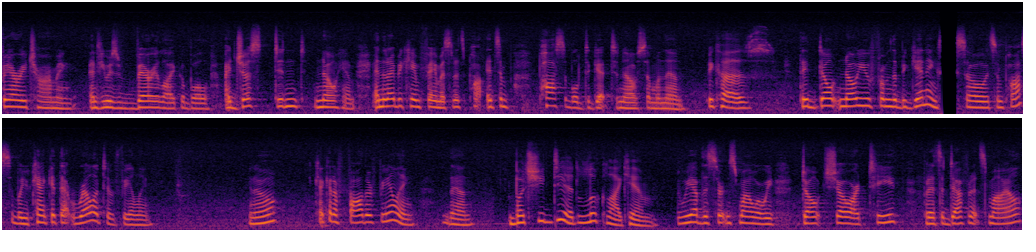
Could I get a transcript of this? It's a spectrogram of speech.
very charming and he was very likable. I just didn't know him. And then I became famous, and it's, po- it's impossible to get to know someone then. Because They don't know you from the beginning, so it's impossible. You can't get that relative feeling. You know? You can't get a father feeling then. But she did look like him. We have this certain smile where we don't show our teeth, but it's a definite smile.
